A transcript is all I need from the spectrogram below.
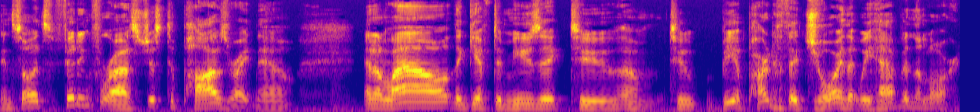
And so it's fitting for us just to pause right now and allow the gift of music to, um, to be a part of the joy that we have in the Lord.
